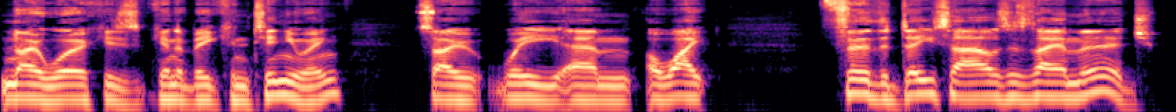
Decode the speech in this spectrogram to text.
no work is going to be continuing. So we um, await further details as they emerge.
